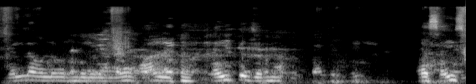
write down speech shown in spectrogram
வெள்ளை வெள்ள இருந்துருக்காங்க ஆள் கைக்கு ஜம்மு பார்க்குறது அது சைஸ்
